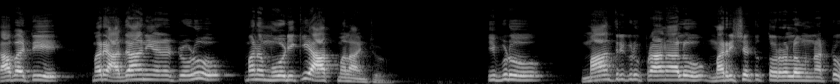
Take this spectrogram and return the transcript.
కాబట్టి మరి అదాని అనేటోడు మన మోడీకి ఆత్మ లాంటోడు ఇప్పుడు మాంత్రికుడు ప్రాణాలు మర్రిచెట్టు తొర్రలో ఉన్నట్టు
